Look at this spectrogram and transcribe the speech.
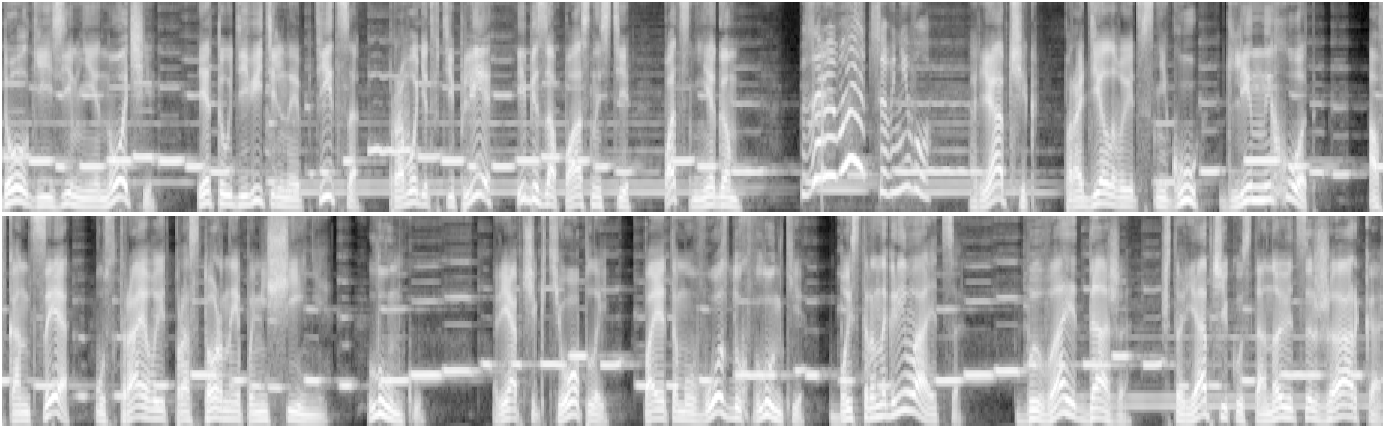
Долгие зимние ночи эта удивительная птица проводит в тепле и безопасности под снегом. Зарываются в него? Рябчик проделывает в снегу длинный ход А в конце устраивает просторное помещение – лунку. Рябчик теплый, поэтому воздух в лунке быстро нагревается. Бывает даже, что рябчику становится жарко.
